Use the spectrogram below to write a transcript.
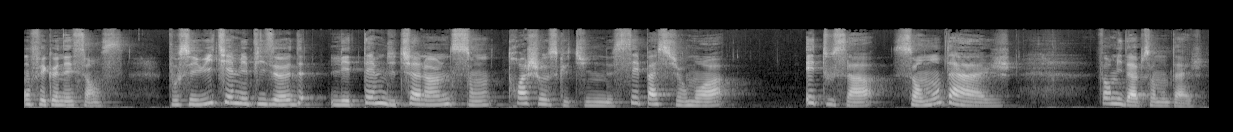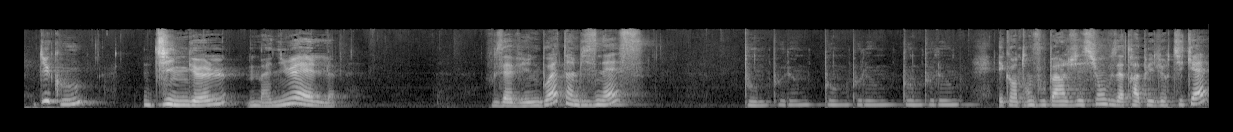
on fait connaissance. Pour ce huitième épisode, les thèmes du challenge sont trois choses que tu ne sais pas sur moi et tout ça sans montage. Formidable sans montage. Du coup, jingle manuel. Vous avez une boîte, un business? Et quand on vous parle gestion, vous attrapez l'urticaire?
